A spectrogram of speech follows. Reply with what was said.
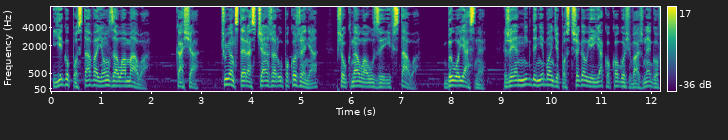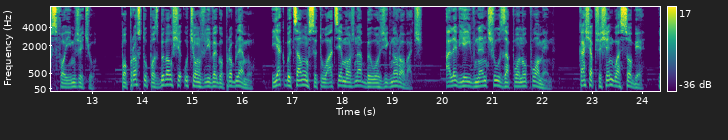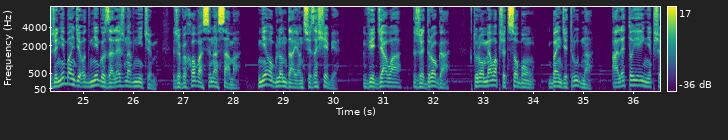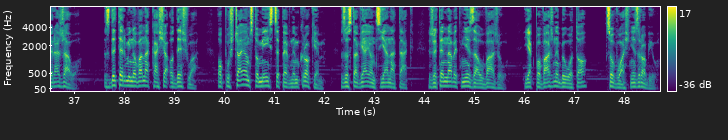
Jego postawa ją załamała. Kasia, czując teraz ciężar upokorzenia, przełknęła łzy i wstała. Było jasne, że Jan nigdy nie będzie postrzegał jej jako kogoś ważnego w swoim życiu. Po prostu pozbywał się uciążliwego problemu, jakby całą sytuację można było zignorować. Ale w jej wnętrzu zapłonął płomień. Kasia przysięgła sobie, że nie będzie od niego zależna w niczym, że wychowa syna sama, nie oglądając się za siebie. Wiedziała, że droga, którą miała przed sobą, będzie trudna, ale to jej nie przerażało. Zdeterminowana Kasia odeszła, opuszczając to miejsce pewnym krokiem, zostawiając Jana tak, że ten nawet nie zauważył, jak poważne było to, co właśnie zrobił.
